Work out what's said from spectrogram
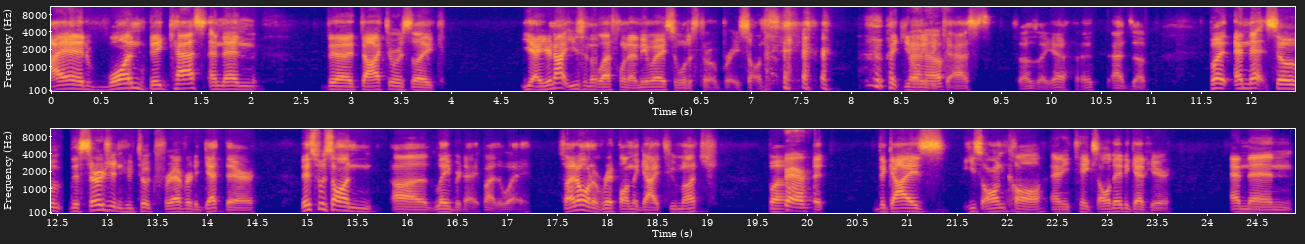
I had one big cast, and then the doctor was like, "Yeah, you're not using the left one anyway, so we'll just throw a brace on there. like you Fair don't need a cast." So I was like, "Yeah, that adds up." But and that so the surgeon who took forever to get there, this was on uh, Labor Day, by the way. So I don't want to rip on the guy too much, but Fair. the guy's he's on call and he takes all day to get here, and then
